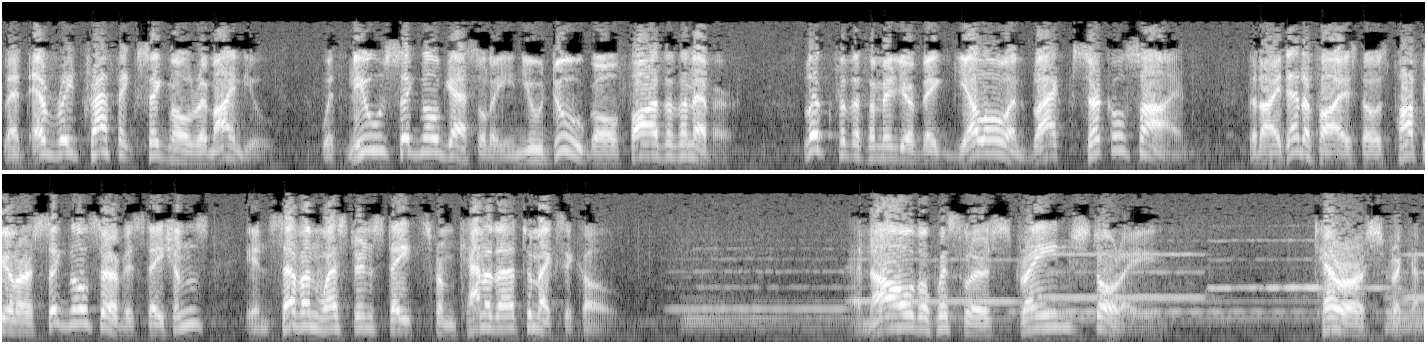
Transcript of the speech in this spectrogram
let every traffic signal remind you with new signal gasoline, you do go farther than ever. Look for the familiar big yellow and black circle sign that identifies those popular signal service stations in seven western states from Canada to Mexico. And now the Whistler's strange story. Terror stricken.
